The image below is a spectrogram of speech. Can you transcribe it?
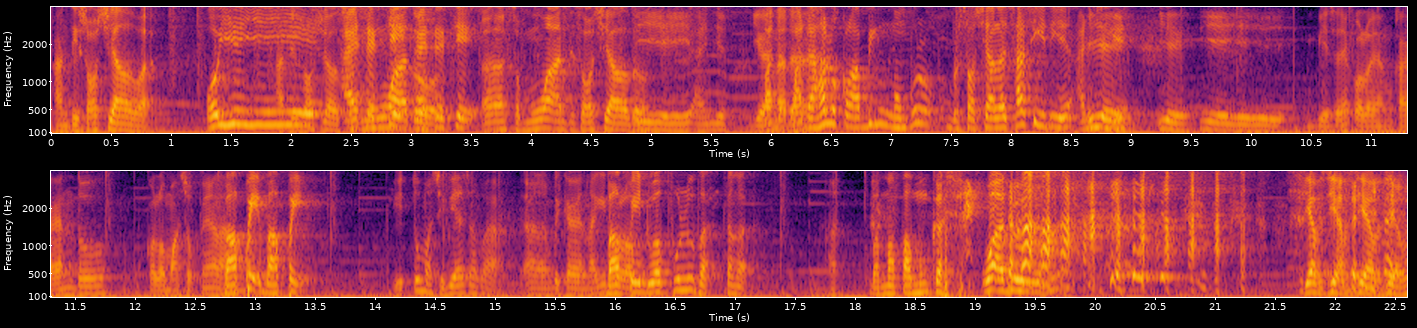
antisosial, Pak. Oh iya iya iya. Antisosial ASSC, semua tuh. ASSC. Eh, semua antisosial tuh. Iya, iya, anjir. Gimana Pada- ada- padahal lu clubbing ngumpul bersosialisasi itu ya, anjir. Iya, iya. Iya, iya, iya. Biasanya kalau yang keren tuh kalau masuknya lah Bape, bape. itu masih biasa pak. Yang lebih keren lagi kalau Bape 20, Pak, tau nggak? Bambang Pamungkas. Waduh. siap siap siap siap.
